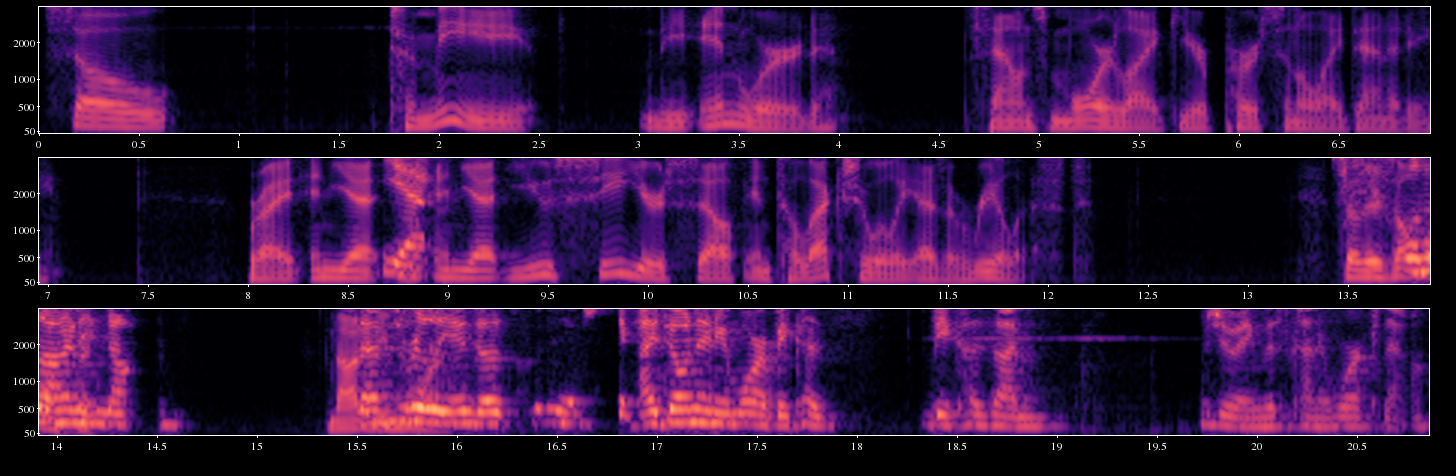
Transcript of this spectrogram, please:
so to me the inward sounds more like your personal identity right and yet Yeah. and yet you see yourself intellectually as a realist so there's well, almost not, a- any, not not that's anymore. really that's really interesting. I don't anymore because because I'm doing this kind of work now.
